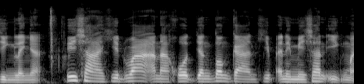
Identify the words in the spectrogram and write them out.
ริง ๆ อะไรเงี้ยพี่ชายคิดว่าอนาคตยังต้องการคลิปแอนิเมชันอีกไหม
